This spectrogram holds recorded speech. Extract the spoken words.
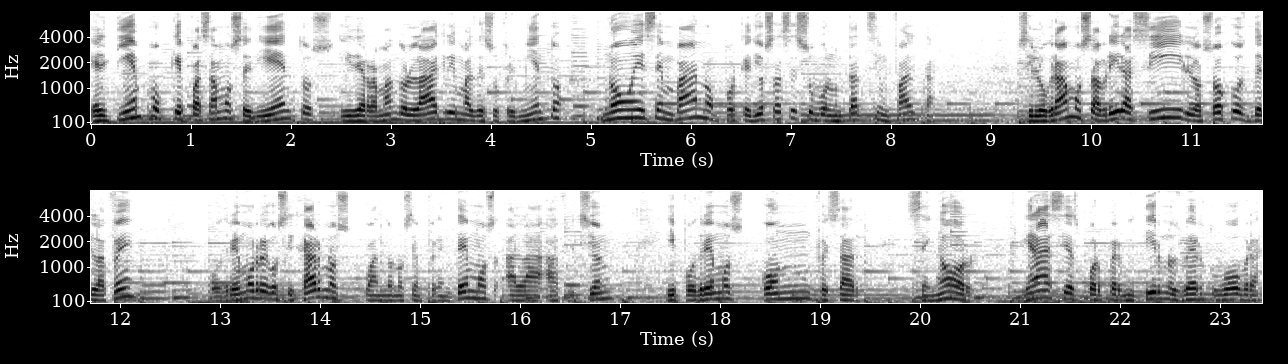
El tiempo que pasamos sedientos y derramando lágrimas de sufrimiento no es en vano porque Dios hace su voluntad sin falta. Si logramos abrir así los ojos de la fe, podremos regocijarnos cuando nos enfrentemos a la aflicción y podremos confesar, Señor, gracias por permitirnos ver tu obra.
